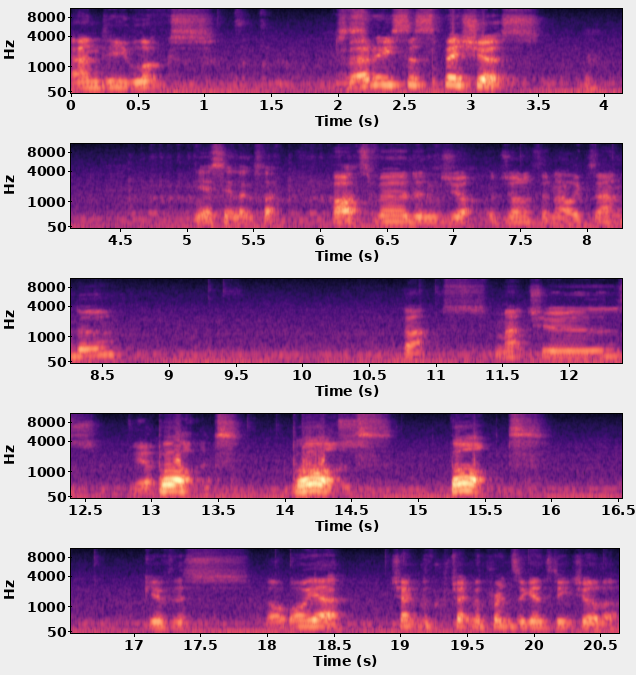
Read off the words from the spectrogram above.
and he looks very suspicious. Yes, it looks like. Hartsford and jo- Jonathan Alexander. That matches. Yep. But, but, but. Give this. Oh, oh yeah. Check the check the prints against each other.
